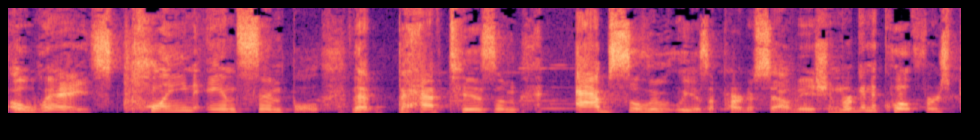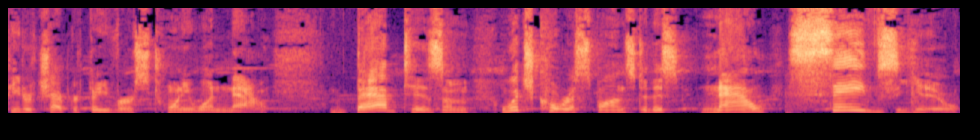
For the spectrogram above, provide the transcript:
away, it's plain and simple, that baptism absolutely is a part of salvation. We're going to quote 1 Peter chapter 3 verse 21 now. Baptism, which corresponds to this, now saves you.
